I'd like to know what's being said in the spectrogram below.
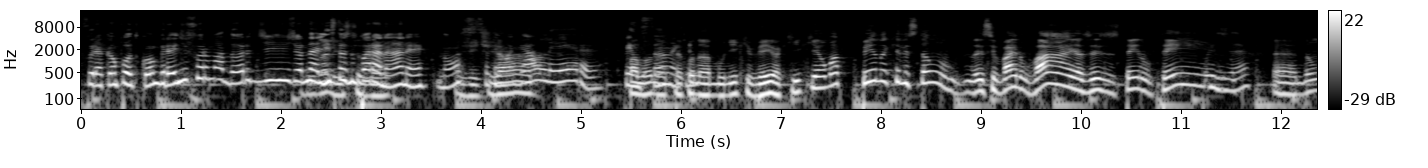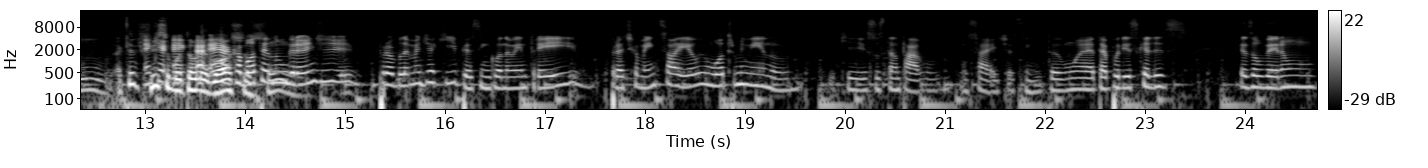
Furacão.com, grande formador de jornalistas do Paraná, né? Nossa, gente tem já uma galera Falou pensando né, até aqui. quando a Monique veio aqui que é uma pena que eles estão. Esse vai, não vai, às vezes tem, não tem. Pois é. É, não, é que é É que- difícil é- manter um é- é, negócio. acabou tendo assim. um grande problema de equipe, assim, quando eu entrei, praticamente só eu e um outro menino que sustentavam o site, assim. Então é até por isso que eles resolveram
